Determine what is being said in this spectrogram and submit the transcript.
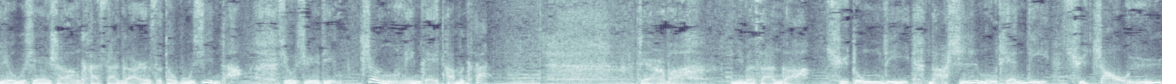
刘先生看三个儿子都不信他，就决定证明给他们看。这样吧，你们三个去东地那十亩田地去照鱼，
